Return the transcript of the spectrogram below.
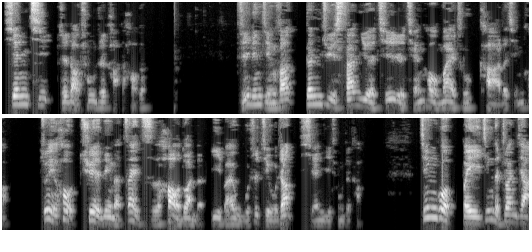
先期知道充值卡的号段。吉林警方根据三月七日前后卖出卡的情况，最后确定了在此号段的一百五十九张嫌疑充值卡。经过北京的专家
